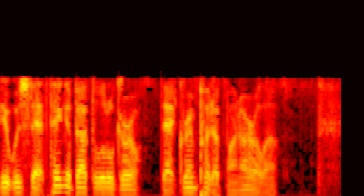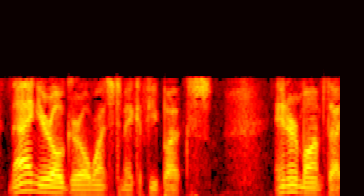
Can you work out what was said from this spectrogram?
it was that thing about the little girl that Grim put up on RLO. Nine year old girl wants to make a few bucks and her mom thought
